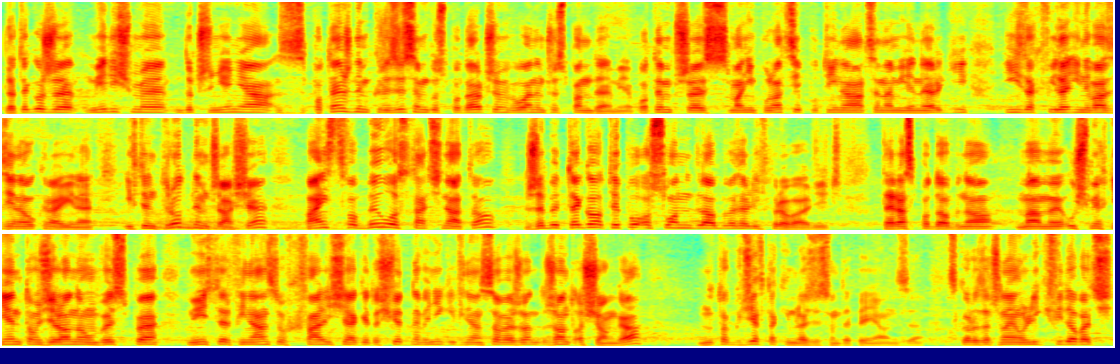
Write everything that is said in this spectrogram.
dlatego że mieliśmy do czynienia z potężnym kryzysem gospodarczym wywołanym przez pandemię, potem przez manipulację Putina cenami energii i za chwilę inwazję na Ukrainę. I w tym trudnym czasie państwo było stać na to, żeby tego typu osłony dla obywateli wprowadzić. Teraz podobno mamy uśmiechniętą zieloną wyspę, minister finansów chwali się, jakie to świetne wyniki finansowe rząd, rząd osiąga. No to gdzie w takim razie są te pieniądze? Skoro zaczynają likwidować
